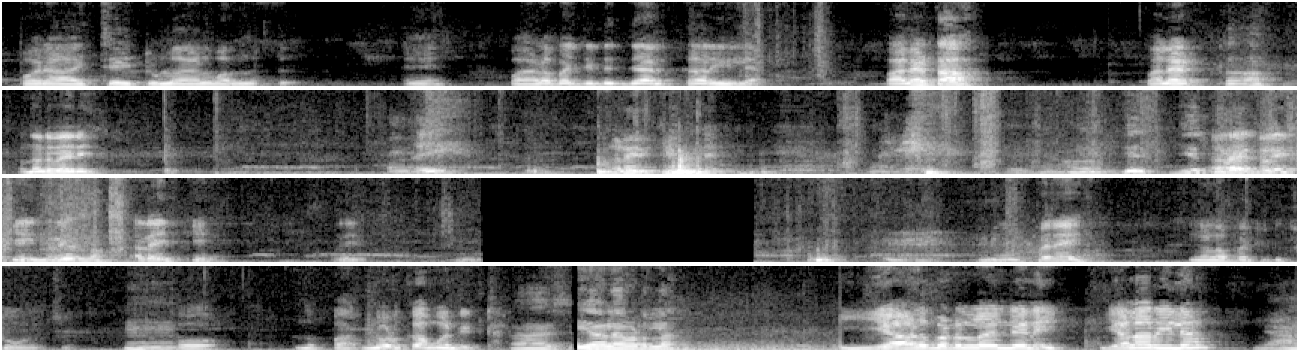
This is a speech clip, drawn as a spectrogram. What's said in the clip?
ഇപ്പോൾ ഒരാഴ്ച ആയിട്ടുള്ള അയാൾ വന്നിട്ട്. ഏഹ് അപ്പോൾ അയാളെ പറ്റിയിട്ട് എനിക്കറിയില്ല. പലട്ടാ പലേ എന്നിട്ട് വരി. അല്ല, ഇരിക്ക്, നിങ്ങളെ പറ്റിയിട്ട് ചോദിച്ചു. അപ്പോൾ ഒന്ന് പറഞ്ഞു കൊടുക്കാൻ വേണ്ടിട്ട് ഇയാളെ എവിടെല്ല? ഇയാൾ ഇവിടെ ഉള്ളത് തന്നെയാണേ. ഇയാൾ അറിയില്ല? ഞാൻ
